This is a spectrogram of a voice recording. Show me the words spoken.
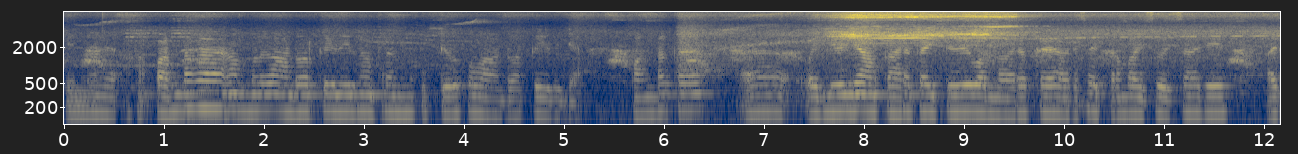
പിന്നെ പണ്ടൊക്കെ നമ്മൾ ഹാർഡ് വർക്ക് ചെയ്തിരുന്ന അത്ര കുട്ടികളിപ്പോൾ ഹാർഡ് വർക്ക് ചെയ്തില്ല. പണ്ടൊക്കെ വലിയ വലിയ ആൾക്കാരൊക്കെ ആയിട്ട് വന്നവരൊക്കെ അവരെ ചരിത്രം പരിശോധിച്ചാൽ അവർ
